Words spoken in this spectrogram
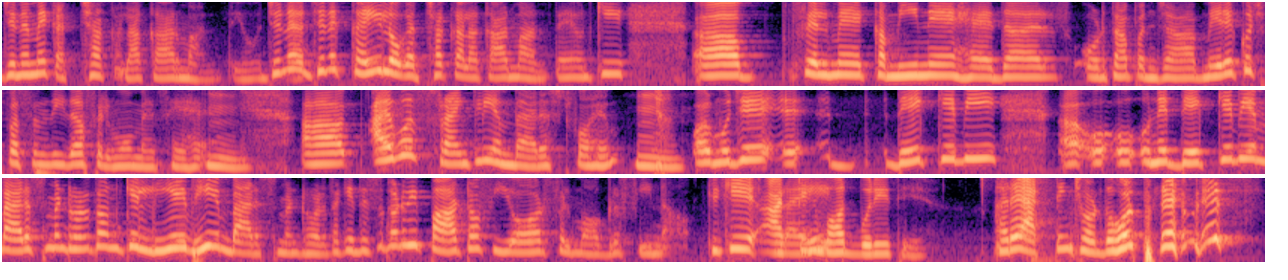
जिन्हें मैं एक अच्छा कलाकार मानती हूँ। जिन्हें जिन्हें कई लोग अच्छा कलाकार मानते हैं। उनकी फ़िल्में कमीने हैदर उड़ता पंजाब मेरे कुछ पसंदीदा फ़िल्मों में से है। I was frankly embarrassed for him और मुझे देख के भी उ- उन्हें देख के भी एम्बेरसमेंट हो रहा था। उनके लिए भी एम्बेरसमेंट हो रहा था कि this is going be part of your filmography now क्योंकि एक्टिंग Right? बहुत बुरी थी। अरे एक्टिंग छोड़ दो होल प्रेमिस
